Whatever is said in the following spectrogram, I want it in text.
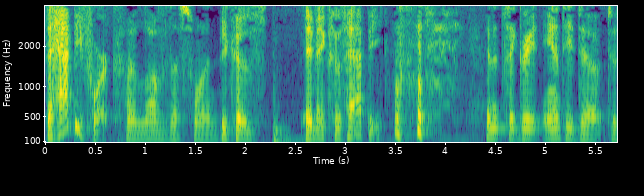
the HAPIfork I love this one. because it makes us happy. And it's a great antidote to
